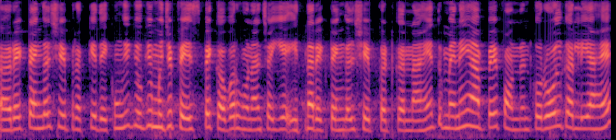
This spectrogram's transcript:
रेक्टेंगल शेप रख के देखूँगी क्योंकि मुझे फेस पे कवर होना चाहिए, इतना रेक्टेंगल शेप कट करना है। तो मैंने यहाँ पे फॉन्डेंट को रोल कर लिया है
